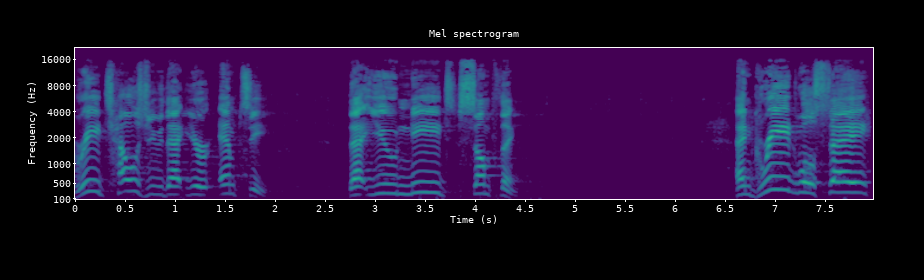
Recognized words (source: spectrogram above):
Greed tells you that you're empty, that you need something. And greed will say,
